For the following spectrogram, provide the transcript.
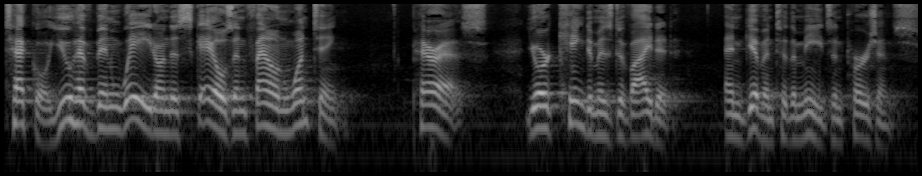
Tekel, you have been weighed on the scales and found wanting. Peres, your kingdom is divided and given to the Medes and Persians.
